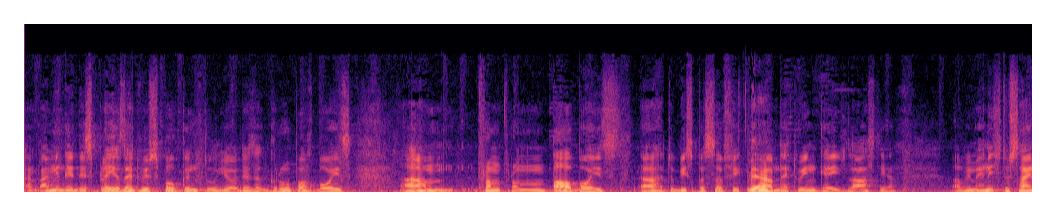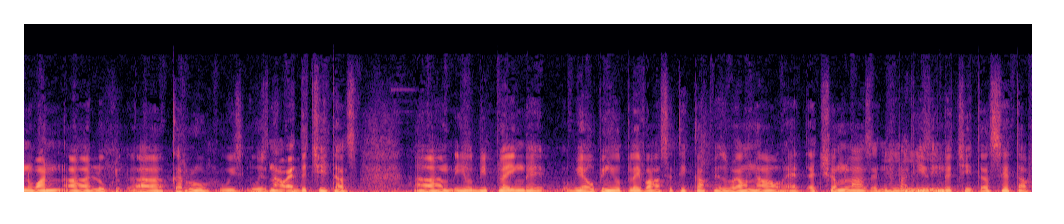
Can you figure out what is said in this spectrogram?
I- I mean, there- there's players that we've spoken to. You know, there's a group of boys um, from from Paul Roos uh, to be specific Yeah. um, that we engaged last year. Uh, we managed to sign one, uh, Luke uh, Carew, who is, who is now at the Cheetahs. Um, he'll be playing the. We're hoping he'll play Varsity Cup as well now at at Shimla's, and but he's in the Cheetah setup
